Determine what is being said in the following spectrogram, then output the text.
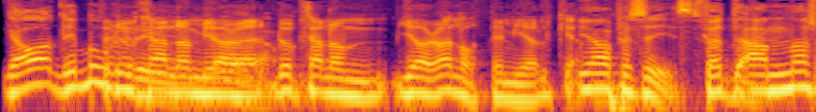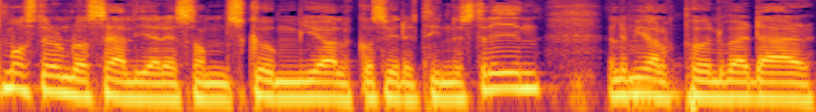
Ja, det borde För då kan, de göra, då kan de göra något med mjölken. Ja, precis. För att annars måste de då sälja det som skummjölk och så vidare till industrin. Eller mjölkpulver där,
